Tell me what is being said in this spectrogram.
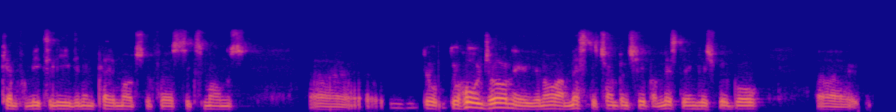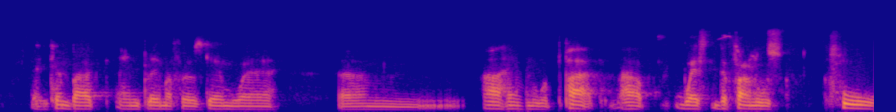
came from Italy, didn't play much the first six months. Uh, the, the whole journey, you know, I missed the championship, I missed the English football. Uh, and came back and played my first game where um, our hands were packed, uh, where the fan was full.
